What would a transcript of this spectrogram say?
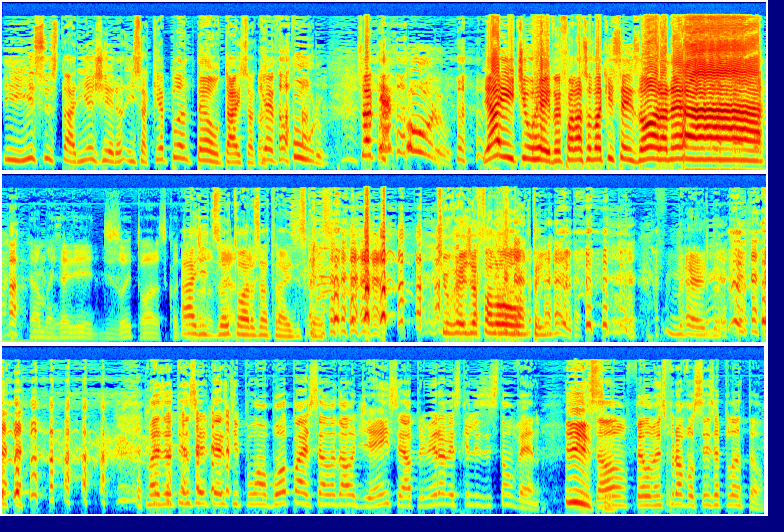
e isso estaria gerando. Isso aqui é plantão, tá? Isso aqui é furo! Isso aqui é furo! E aí, tio Rei, vai falar só daqui seis horas, né? Ah, Não, mas é de 18 horas. quantas Ah, de horas 18 é? horas atrás, esquece. Tio Rei já falou ontem. Merda. Mas eu tenho certeza que pra uma boa parcela da audiência é a primeira vez que eles estão vendo. Isso. Então, pelo menos pra vocês é plantão.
